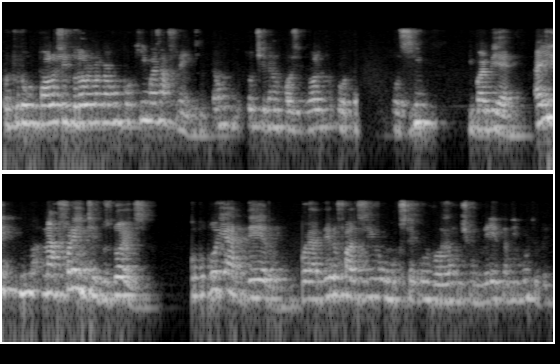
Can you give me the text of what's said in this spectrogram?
Porque o Paulo Gidoro jogava um pouquinho mais na frente. Então, estou tirando o Paulo Gidoro e estou colocando Tozinho e Barbieri. Aí, na frente dos dois, o Boiadeiro. O Boiadeiro fazia um segundo volante, um meio também muito bem.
